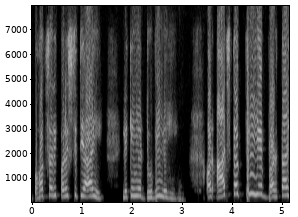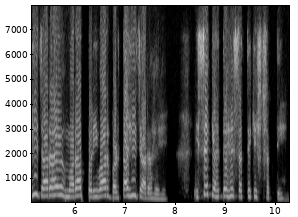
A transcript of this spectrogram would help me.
बहुत सारी परिस्थितियाँ आई, लेकिन ये डूबी नहीं। और आज तक भी ये बढ़ता ही जा रहा है, हमारा परिवार बढ़ता ही जा रहा है। इसे कहते हैं सत्य की शक्ति।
